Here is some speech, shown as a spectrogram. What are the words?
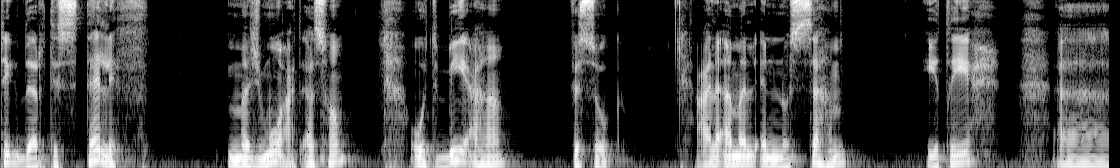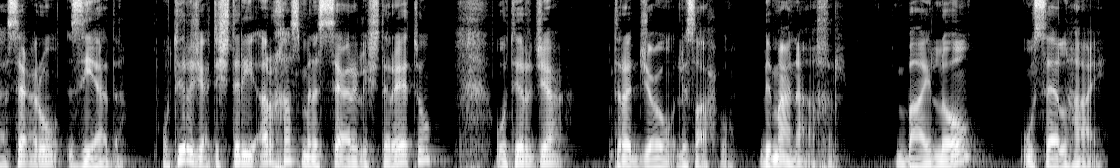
تقدر تستلف مجموعة أسهم وتبيعها في السوق على أمل أنه السهم يطيح آه، سعره زيادة. وترجع تشتريه أرخص من السعر اللي اشتريته وترجع ترجعه لصاحبه بمعنى آخر buy low و sell high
